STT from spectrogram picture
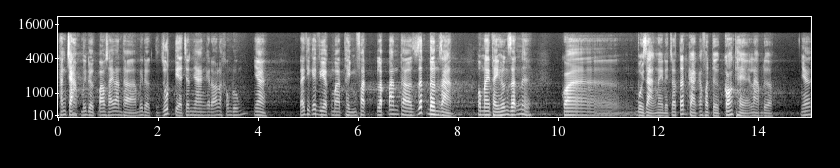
tháng chạp mới được bao sái ban thờ mới được rút tỉa chân nhang cái đó là không đúng nha. Đấy thì cái việc mà thỉnh phật lập ban thờ rất đơn giản hôm nay thầy hướng dẫn ờ, qua buổi giảng này để cho tất cả các phật tử có thể làm được nhé.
